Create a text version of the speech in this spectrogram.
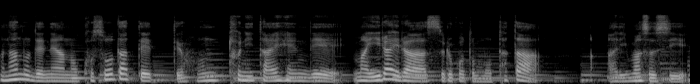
なのでねあの子育てって本当に大変で、まあ、イライラすることも多々ありますし、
